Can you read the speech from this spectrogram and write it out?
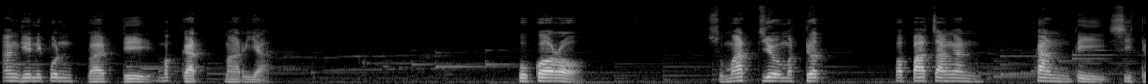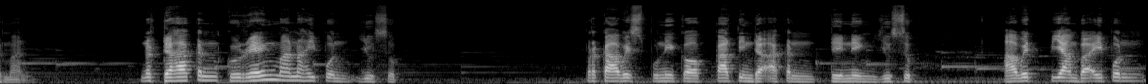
anggenipun badhe megat Maria. ukara sumadyo medhot pepacangan kanthi sideman. Nedahaken goreng manahipun Yusuf. Perkawis punika katindakaken dening Yusuf. Awit piyambakipun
